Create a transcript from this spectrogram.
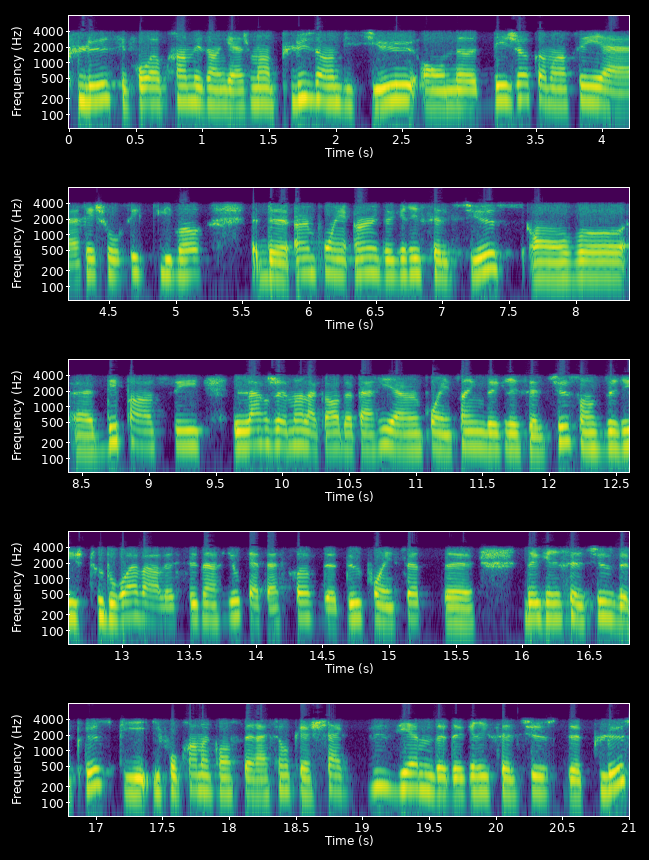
plus, il faut prendre des engagements plus ambitieux. On a déjà commencé à réchauffer le climat de 1,1 degré Celsius. On va euh, dépasser largement l'accord de Paris à 1,5 degré Celsius. On se dirige tout droit vers le scénario catastrophe de 2,7 euh, degrés Celsius de plus. Puis il faut prendre en considération que chaque dixième de degré Celsius de plus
